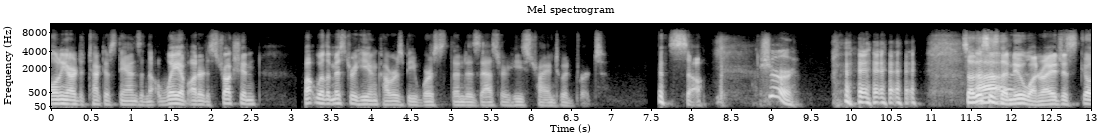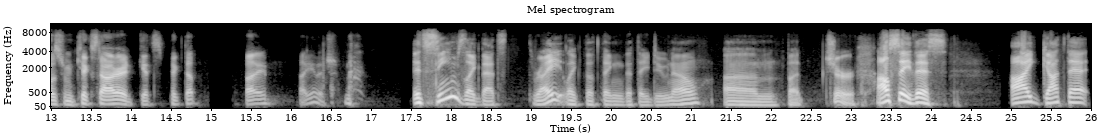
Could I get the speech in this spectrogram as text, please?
Only our detective stands in the way of utter destruction. But will the mystery he uncovers be worse than the disaster he's trying to avert? so, sure. so this uh, is the new Uh, one, right? It just goes from Kickstarter. It gets picked up by by Image. It seems like that's right, like the thing that they do now. Um, but sure. I'll say this. I got that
